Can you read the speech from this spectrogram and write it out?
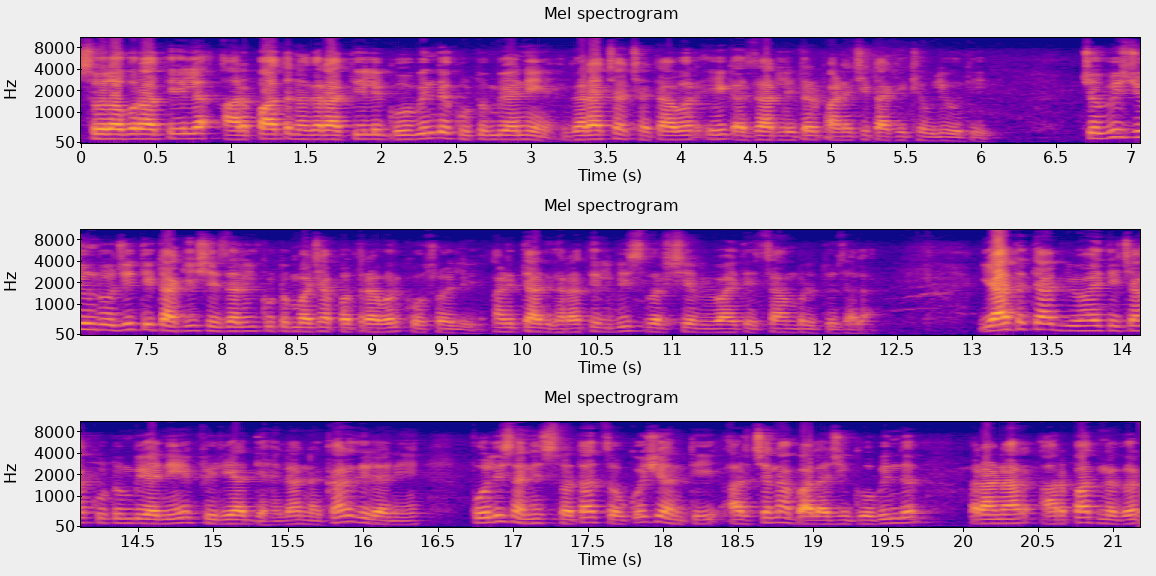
सोलापुरातील आरपात नगरातील गोविंद कुटुंबियाने घराच्या छतावर एक हजार लिटर पाण्याची टाकी ठेवली होती. चोवीस जून रोजी ती टाकी शेजारील कुटुंबाच्या पत्रावर कोसळली आणि त्यात घरातील वीस वर्षीय विवाहितेचा मृत्यू झाला. यात त्या विवाहितेच्या कुटुंबियाने फिर्याद द्यायला नकार दिल्याने पोलिसांनी स्वतः चौकशी अंती अर्चना बालाजी गोविंद राहणार Arpat Nagar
